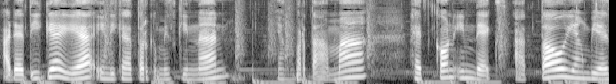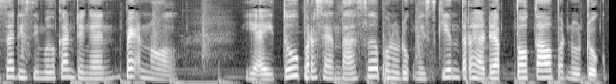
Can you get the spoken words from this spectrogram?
Ada tiga ya indikator kemiskinan. Yang pertama, headcount index atau yang biasa disimbolkan dengan P0, yaitu persentase penduduk miskin terhadap total penduduk.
